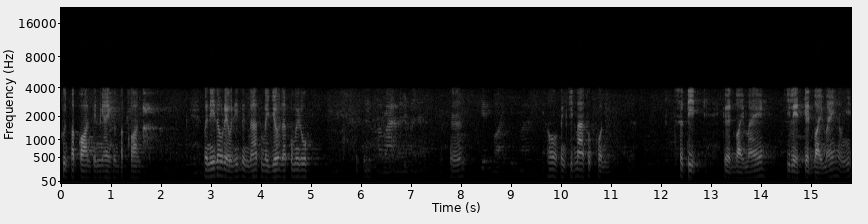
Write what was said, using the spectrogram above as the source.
คุณประกรณ์เป็นไงคุณประกรณ์วันนี้ต้องเร็วนิดหนึ่งนะทำไมเยอะนะก็ไม่รู้โอ้เป็นคิดมากทุกคน สติเกิดบ่อยไหมกิเลสเกิดบ่อยไหมอย่างนี้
